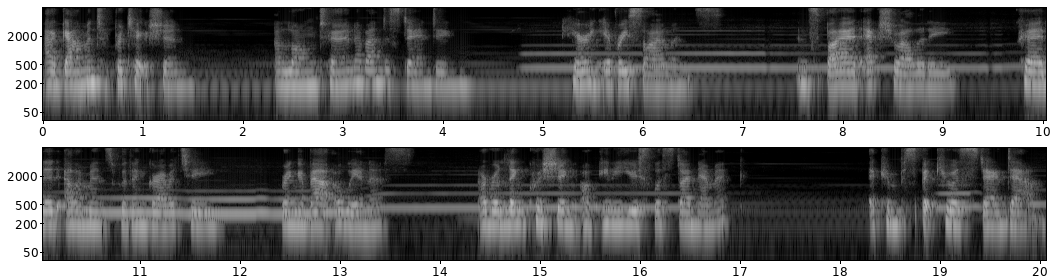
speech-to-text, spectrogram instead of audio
our garment of protection, a long turn of understanding, hearing every silence, inspired actuality, created elements within gravity bring about awareness, a relinquishing of any useless dynamic, a conspicuous stand down.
